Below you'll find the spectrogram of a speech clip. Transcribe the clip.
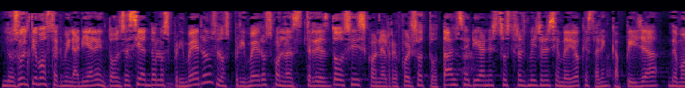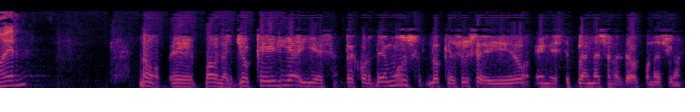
Los últimos terminarían entonces siendo los primeros, los primeros con las tres dosis, con el refuerzo total, serían estos tres millones y medio que están en capilla de Moderna. No, eh, Paula, yo qué diría y es, recordemos lo que ha sucedido en este Plan Nacional de Vacunación.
